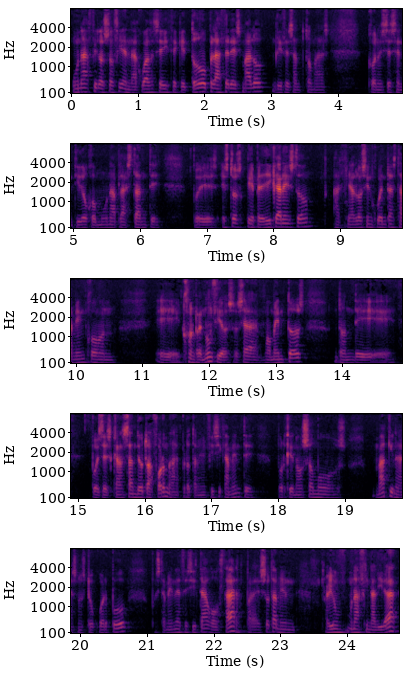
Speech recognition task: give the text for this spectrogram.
una filosofía en la cual se dice que todo placer es malo, dice Santo Tomás, con ese sentido común aplastante. Pues estos que predican esto al final los encuentras también con, eh, con renuncios, o sea, momentos donde pues descansan de otra forma, pero también físicamente, porque no somos máquinas, nuestro cuerpo pues también necesita gozar, para eso también hay una finalidad.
